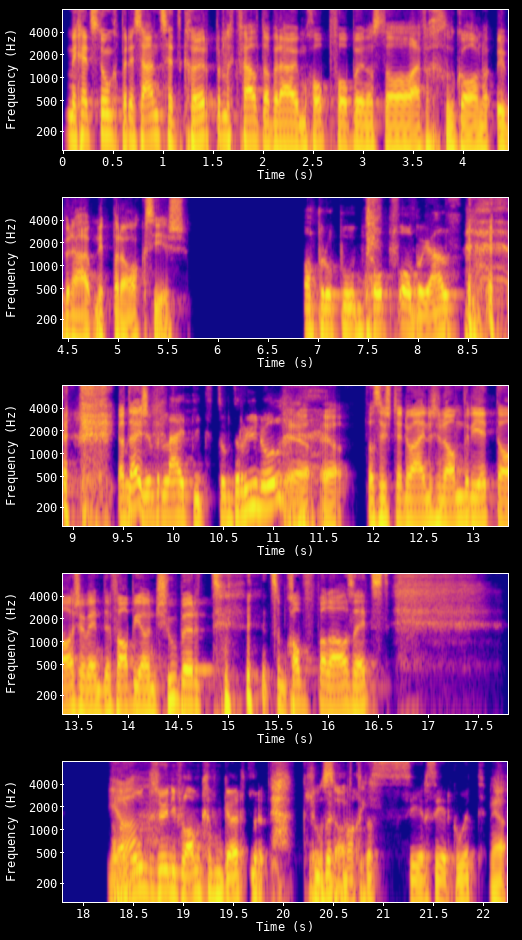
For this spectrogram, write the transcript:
mich hat es gedacht, Präsenz hat körperlich gefällt, aber auch im Kopf oben, dass da einfach Lugano überhaupt nicht parat war. Apropos im Kopf oben, gell? ja, das ist... Die Überleitung zum 3-0. Ja, ja. Das ist dann noch eine andere Etage, wenn der Fabian Schubert zum Kopfball ansetzt. Ja. eine wunderschöne Flanke vom Görtler. Ja, Schubert macht das sehr, sehr gut. Ja,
